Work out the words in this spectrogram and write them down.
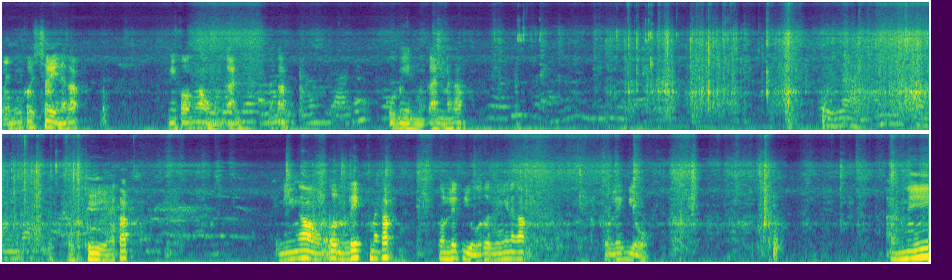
อันนี้ก็ใช่นะครับ นี่ก็เง่าเหมือนกันนะครับโกเมนเหมือนกันนะครับโอเคนะครับอันนี้เง่าต้นเล็กนะครับ ต้นเล็กอยู่ต้นนี้นะครับ ต้นเล็กอยู่ อันนี้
